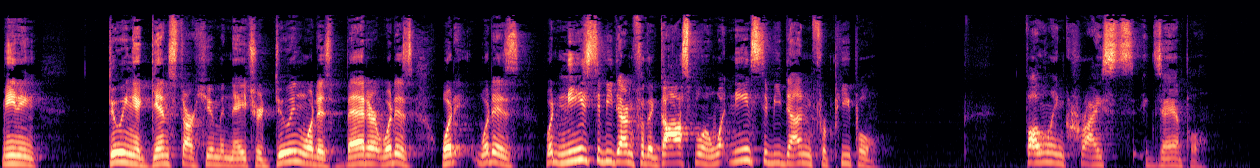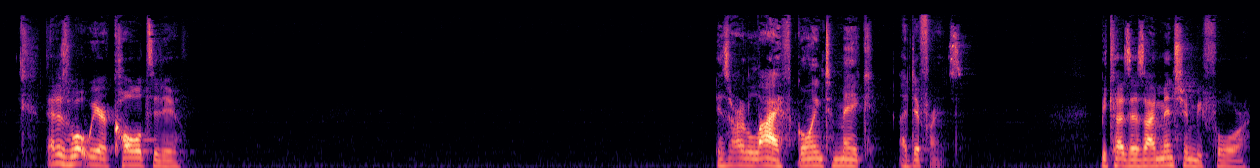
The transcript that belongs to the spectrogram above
meaning doing against our human nature, doing what is better, what is what what is what needs to be done for the gospel and what needs to be done for people following Christ's example. That is what we are called to do. Is our life going to make a difference? Because, as I mentioned before,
